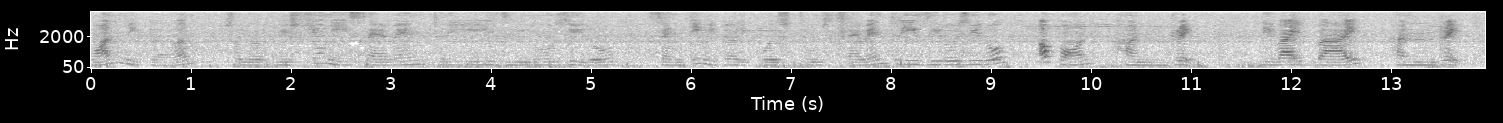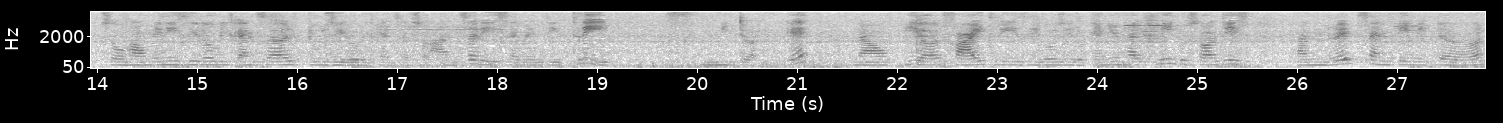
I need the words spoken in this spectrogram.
1 meter. So your question is 7300 centimeter equals to 7300 upon 100 divide by 100. So how many 0 will cancel? 2 0 will cancel. So answer is 73 meter okay? Now here 5300 can you help me to solve this? 100 centimeter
